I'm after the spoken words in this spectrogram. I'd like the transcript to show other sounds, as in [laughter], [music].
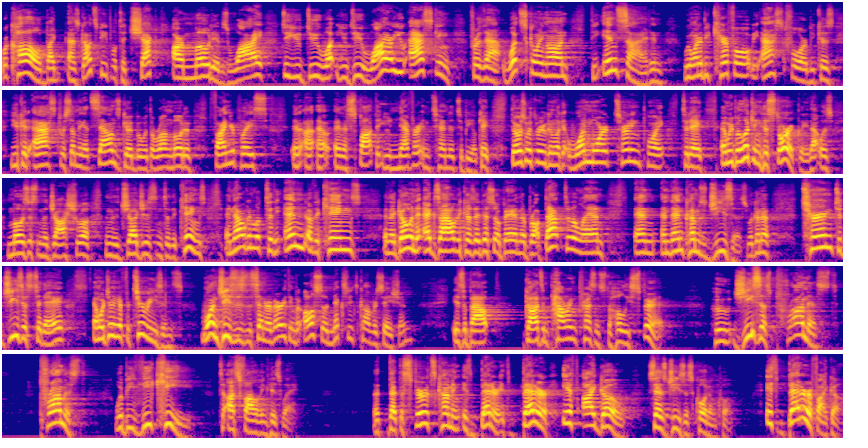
we're called by, as God's people to check our motives. Why do you do what you do? Why are you asking for that? What's going on the inside? And we want to be careful what we ask for because you could ask for something that sounds good but with the wrong motive. Find your place in a, in a spot that you never intended to be. Okay, those were three. We're going to look at one more turning point today. And we've been looking historically. That was Moses and the Joshua and the judges and to the kings. And now we're going to look to the end of the kings. And they go into exile because they disobey and they're brought back to the land. And, and then comes Jesus. We're going to turn to Jesus today. And we're doing it for two reasons. One, Jesus is the center of everything, but also next week's conversation is about God's empowering presence, the Holy Spirit, who Jesus promised, promised would be the key to us following his way. That, that the Spirit's coming is better. It's better if I go, says Jesus, quote unquote. It's better if I go.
